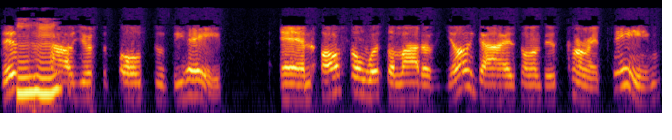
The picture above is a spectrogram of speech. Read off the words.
This mm-hmm. is how you're supposed to behave. And also with a lot of young guys on this current team,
